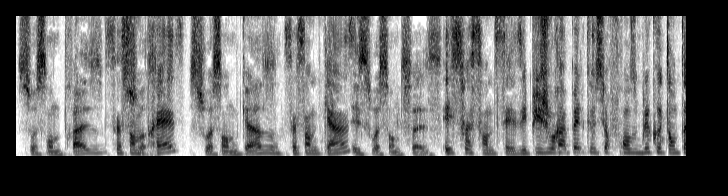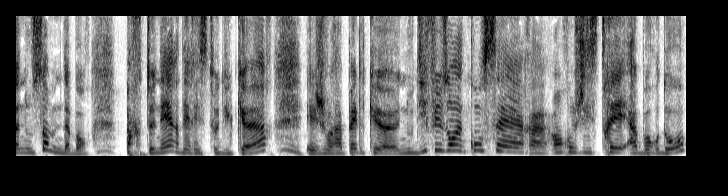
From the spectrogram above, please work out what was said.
73 73 75 75 et 76. et 76. Et puis je vous rappelle que sur France Bleu Cotentin, nous sommes d'abord partenaires des Restos du Cœur. Et je vous rappelle que nous diffusons un concert enregistré à Bordeaux.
